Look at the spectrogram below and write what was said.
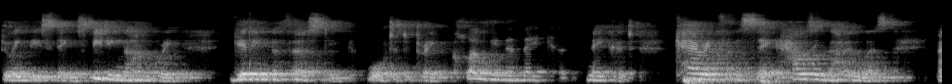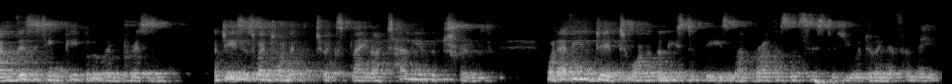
doing these things feeding the hungry, giving the thirsty water to drink, clothing the naked, naked caring for the sick, housing the homeless, and visiting people who are in prison. And Jesus went on to explain I tell you the truth. Whatever you did to one of the least of these, my brothers and sisters, you were doing it for me.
